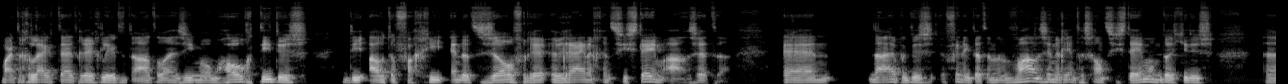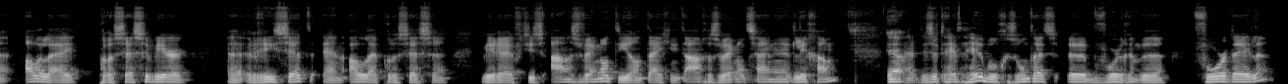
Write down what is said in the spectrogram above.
Maar tegelijkertijd reguleert het aantal enzymen omhoog die dus die autofagie en dat zelfreinigend systeem aanzetten. En nou heb ik dus, vind ik dat een waanzinnig interessant systeem, omdat je dus allerlei processen weer uh, reset en allerlei processen weer eventjes aanzwengelt, die al een tijdje niet aangezwengeld zijn in het lichaam. Ja. Uh, dus het heeft een heleboel gezondheidsbevorderende voordelen.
